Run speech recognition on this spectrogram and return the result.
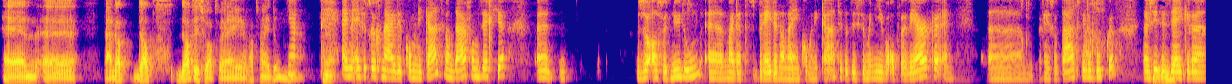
En eh, nou, dat, dat, dat is wat wij, wat wij doen. Ja. Ja. Ja. En even terug naar de communicatie, want daarvan zeg je, zoals we het nu doen, eh, maar dat is breder dan alleen communicatie, dat is de manier waarop we werken en eh, resultaat willen boeken. Daar zit een Mhm. zekere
